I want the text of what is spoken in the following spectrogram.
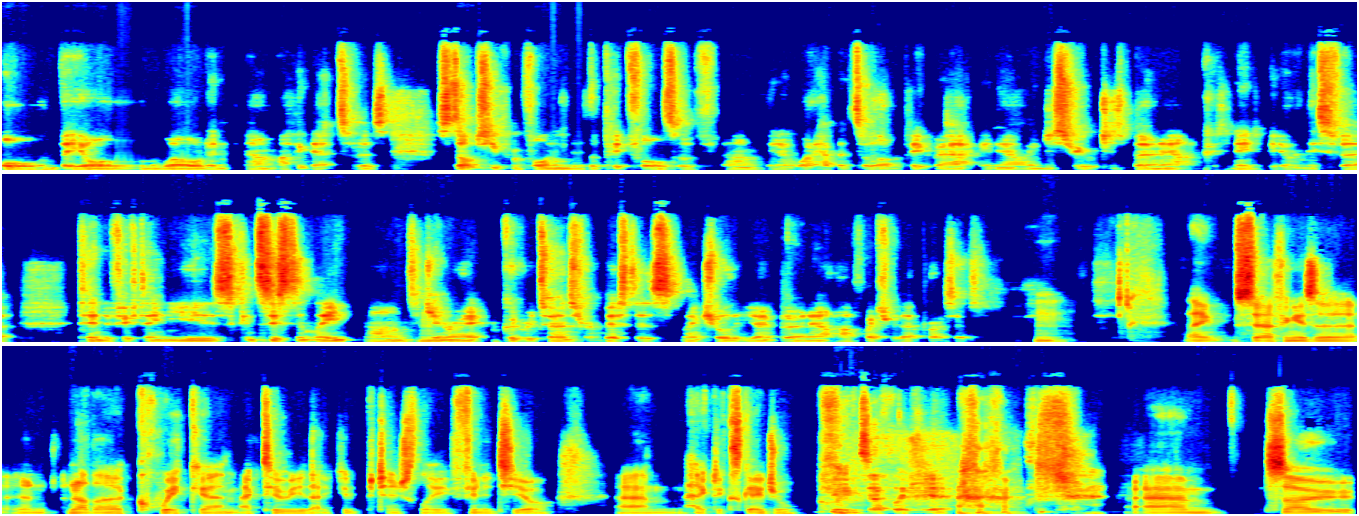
all and be all in the world. And um, I think that sort of stops you from falling into the pitfalls of, um, you know, what happens to a lot of people out in our industry, which is burnout, because you need to be doing this for 10 to 15 years consistently um, to mm. generate good returns for investors. Make sure that you don't burn out halfway through that process. Mm. I think surfing is a, an, another quick um, activity that you could potentially fit into your um, hectic schedule. Exactly. Yeah. Um, so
